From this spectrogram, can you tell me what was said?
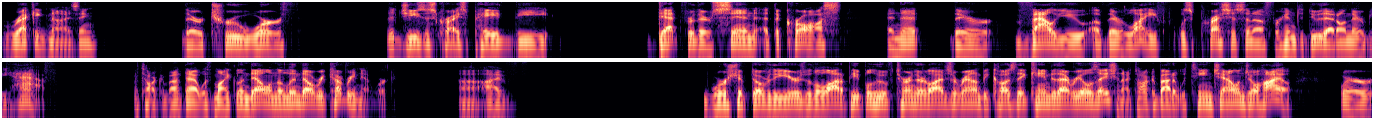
recognizing their true worth, that Jesus Christ paid the debt for their sin at the cross, and that their value of their life was precious enough for him to do that on their behalf. I talk about that with Mike Lindell on the Lindell Recovery Network. Uh, I've worshiped over the years with a lot of people who have turned their lives around because they came to that realization. I talk about it with Teen Challenge Ohio, where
